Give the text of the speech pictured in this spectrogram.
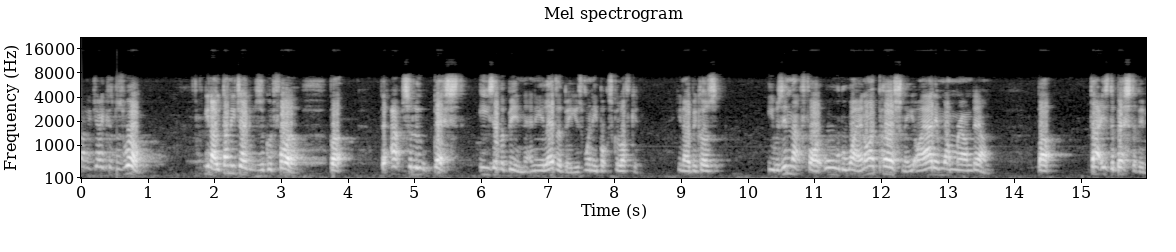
Danny Jacobs as well. You know, Danny Jacobs is a good fighter, but the absolute best he's ever been and he'll ever be is when he boxed Golovkin. You know, because he was in that fight all the way, and I personally, I had him one round down, but that is the best of him.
